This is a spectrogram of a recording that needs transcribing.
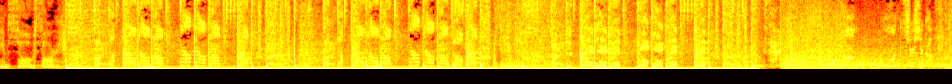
I am so sorry. Monsters are coming.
